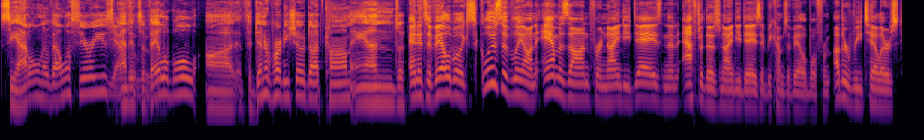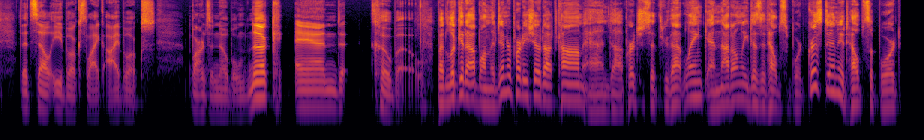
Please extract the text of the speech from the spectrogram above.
Seattle novella series, Yeah, and it's available uh, at thedinnerpartyshow.com and And it's available exclusively on Amazon for 90 days. And then after those 90 days, it becomes available from other retailers that sell ebooks like iBooks, Barnes & Noble Nook, and Kobo. But look it up on thedinnerpartyshow.com and uh, purchase it through that link. And not only does it help support Kristen, it helps support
